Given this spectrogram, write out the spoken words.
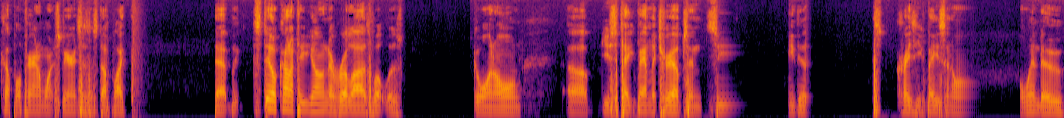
couple of paranormal experiences and stuff like that, but still kind of too young to realize what was going on. Uh used to take family trips and see this crazy face in a window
